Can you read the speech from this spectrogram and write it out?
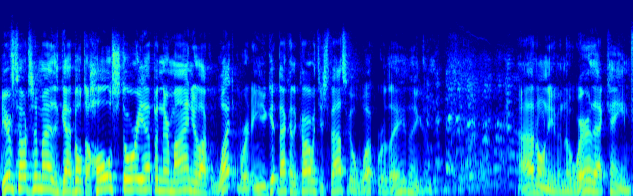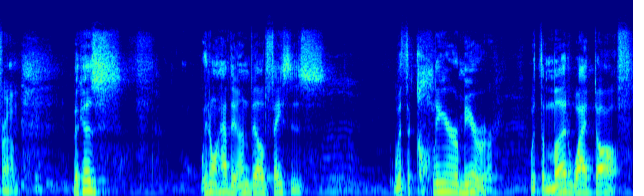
You ever talk to somebody that's got built a whole story up in their mind? You're like, what? And you get back in the car with your spouse and go, what were they thinking? I don't even know where that came from. Because we don't have the unveiled faces with the clear mirror, with the mud wiped off.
